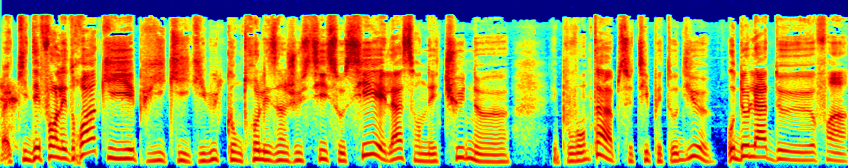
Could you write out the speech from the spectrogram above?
bah, qui défend les droits, qui et puis qui, qui, lutte contre les injustices aussi. Et là, c'en est une euh, épouvantable. Ce type est odieux. Au-delà de, enfin,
